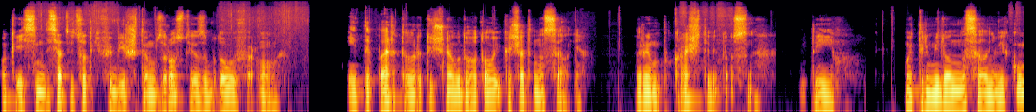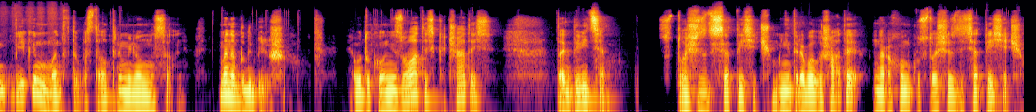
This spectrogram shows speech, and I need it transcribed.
Окей, 70% і більше темп зросту я забудовую фермами. І тепер теоретично я буду готовий качати населення. Рим покращити відносини. Ти. Ой, 3 мільйони населення. В, яку... в який момент в тебе стало 3 мільйони населення? В мене буде більше. Я буду колонізуватись, качатись. Так, дивіться. 160 тисяч. Мені треба лишати на рахунку 160 тисяч,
